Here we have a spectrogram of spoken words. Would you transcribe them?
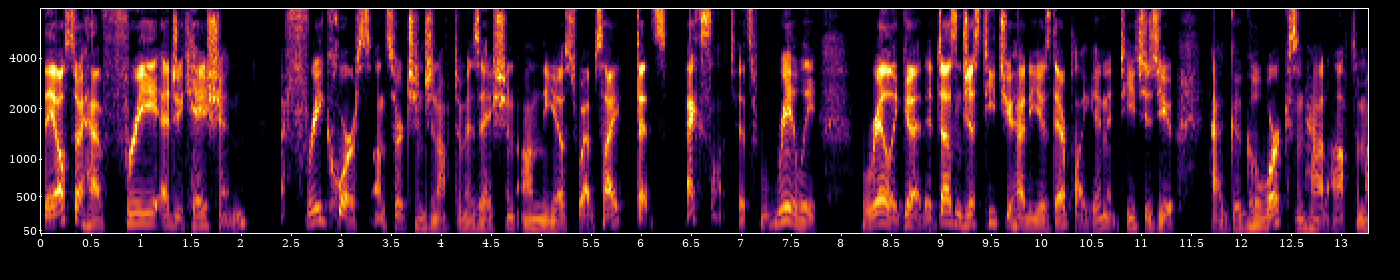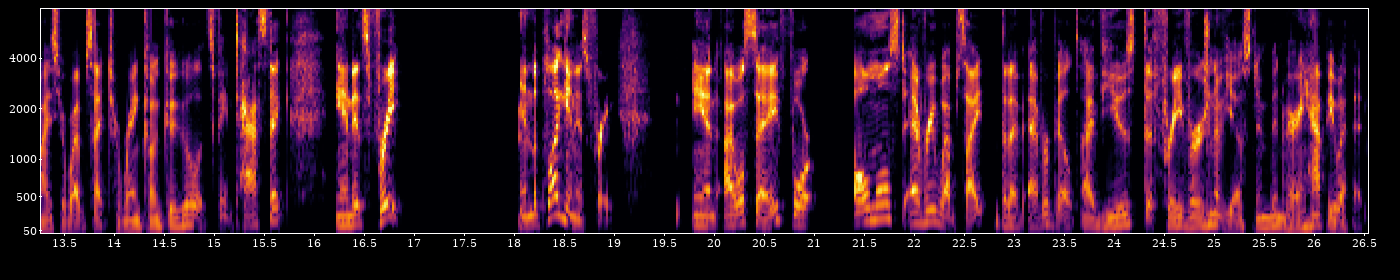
They also have free education a free course on search engine optimization on the Yoast website that's excellent. It's really, really good. It doesn't just teach you how to use their plugin, it teaches you how Google works and how to optimize your website to rank on Google. It's fantastic and it's free. And the plugin is free. And I will say for almost every website that I've ever built, I've used the free version of Yoast and been very happy with it.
